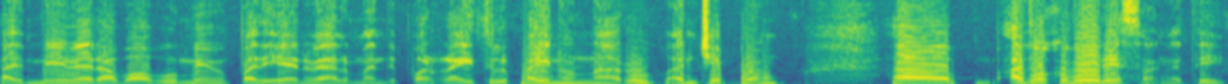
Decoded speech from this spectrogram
అది మేమేరా బాబు మేము పదిహేను వేల మంది ప- రైతులు పైన ఉన్నారు అని చెప్పాం. అదొక వేరే సంగతి.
